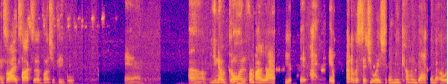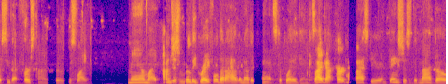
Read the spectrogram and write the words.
And so I talked to a bunch of people, and um, you know, going for my last year, it, I, it kind of a situation of me coming back into OSU that first time. It was just like, man, like I'm just really grateful that I have another chance to play again because I got hurt last year and things just did not go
